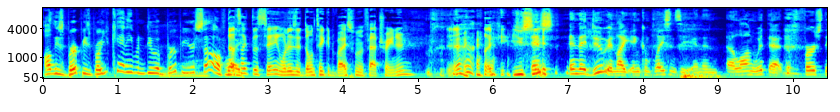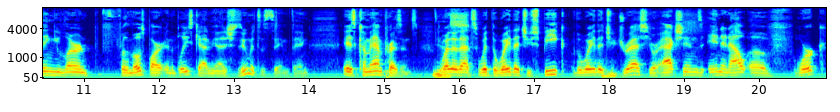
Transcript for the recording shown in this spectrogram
all these burpees, bro. You can't even do a burpee yourself. That's like, the saying, what is it? Don't take advice from a fat trainer. Yeah. Like, you see. and, and they do in like in complacency and then along with that the first thing you learn for the most part in the police academy i assume it's the same thing is command presence. Whether that's with the way that you speak the way that you mm-hmm. dress your actions in and out of work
